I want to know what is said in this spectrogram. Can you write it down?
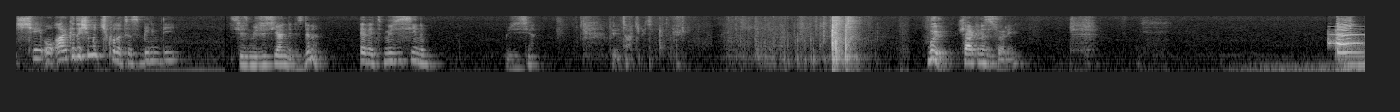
Şey o arkadaşımın çikolatası benim değil. Siz müzisyendiniz değil mi? Evet müzisyenim. Müzisyen. Beni takip Buyurun şarkınızı söyleyin. Ben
